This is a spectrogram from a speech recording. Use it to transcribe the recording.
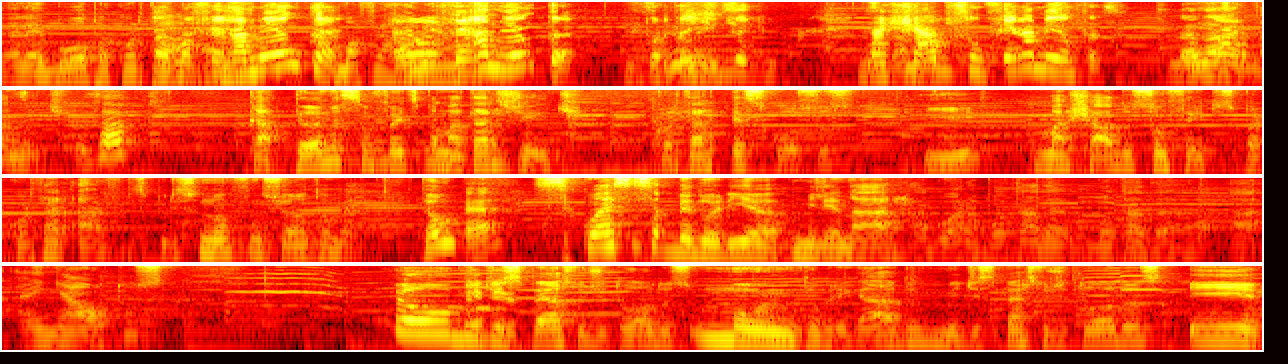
Ela é boa pra cortar É uma árvore, ferramenta. Uma É ferramenta. uma ferramenta. Importante dizer que machados são ferramentas, não armas. Exatamente. Exato. Katanas são feitos pra matar gente, cortar pescoços e machados são feitos pra cortar árvores. Por isso não funciona tão bem. Então, É? com essa sabedoria milenar agora botada, botada a- em altos, eu me despeço de todos. Muito obrigado. Me despeço de todos e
